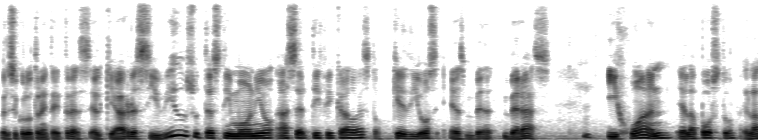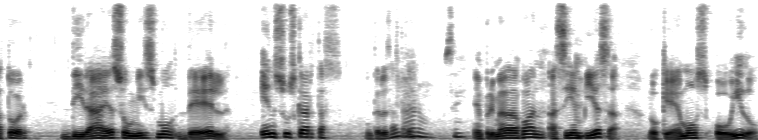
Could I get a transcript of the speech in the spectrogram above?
Versículo 33. El que ha recibido su testimonio ha certificado esto, que Dios es veraz. Y Juan, el apóstol, el autor, dirá eso mismo de él en sus cartas. Interesante. Claro, sí. En Primera de Juan, así empieza. Lo que hemos oído,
